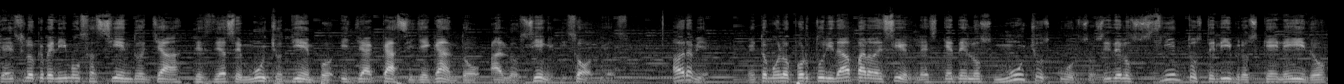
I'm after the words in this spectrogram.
que es lo que venimos haciendo ya desde hace mucho tiempo y ya casi llegando a los 100 episodios. Ahora bien, me tomo la oportunidad para decirles que de los muchos cursos y de los cientos de libros que he leído,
